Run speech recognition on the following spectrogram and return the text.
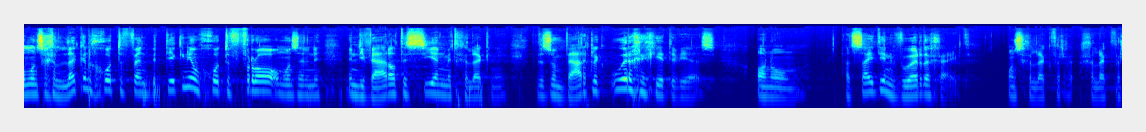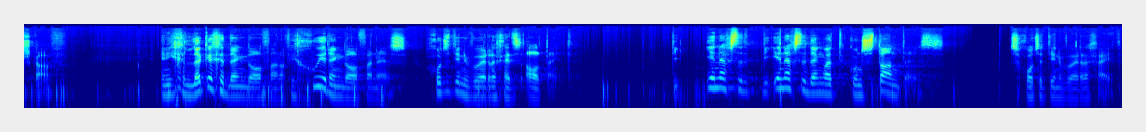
om ons geluk in God te vind beteken nie om God te vra om ons in die, in die wêreld te seën met geluk nie. Dit is om werklik oorgegee te wees aan hom dat sy teenwoordigheid ons geluk ver, geluk verskaf. En die gelukkige ding daarvan of die goeie ding daarvan is God se teenwoordigheid is altyd. Die enigste die enigste ding wat konstant is is God se teenwoordigheid.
